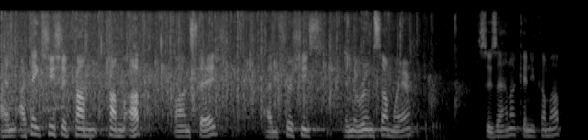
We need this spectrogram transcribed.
And I think she should come, come up on stage. I'm sure she's in the room somewhere. Susanna, can you come up?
